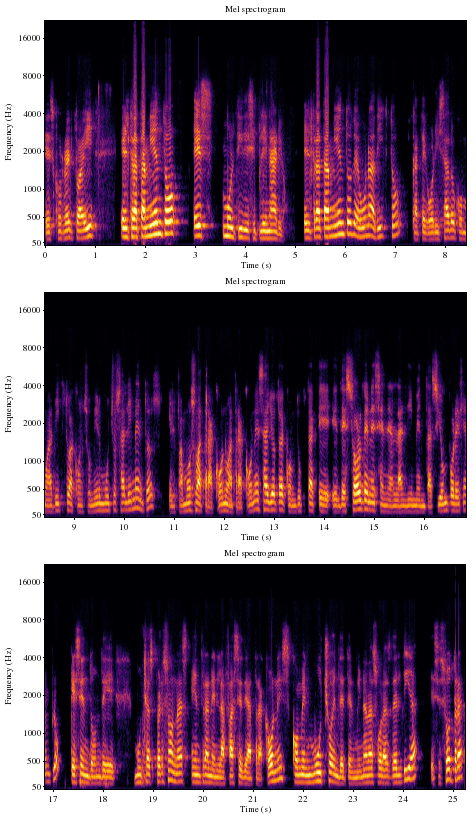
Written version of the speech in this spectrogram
Es correcto, ahí el tratamiento es multidisciplinario. El tratamiento de un adicto categorizado como adicto a consumir muchos alimentos, el famoso atracón o atracones. Hay otra conducta, eh, eh, desórdenes en la alimentación, por ejemplo, que es en donde muchas personas entran en la fase de atracones, comen mucho en determinadas horas del día, esa es otra.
